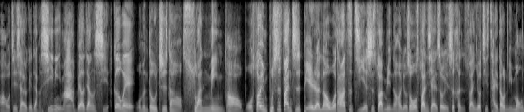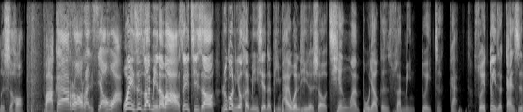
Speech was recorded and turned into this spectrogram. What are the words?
啊，我接下来跟你讲，洗你妈，不要这样洗。各位，我们都知道酸民啊，我酸民不是泛指别人哦，我他妈自己也是酸民的哈。有时候我酸起来的时候也是很酸，尤其踩到柠檬的时候。巴卡罗烂笑话，我也是酸民，好不好？所以其实哦，如果你有很明显的品牌问题的时候，千万不要跟酸民对着干。所以对着干是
